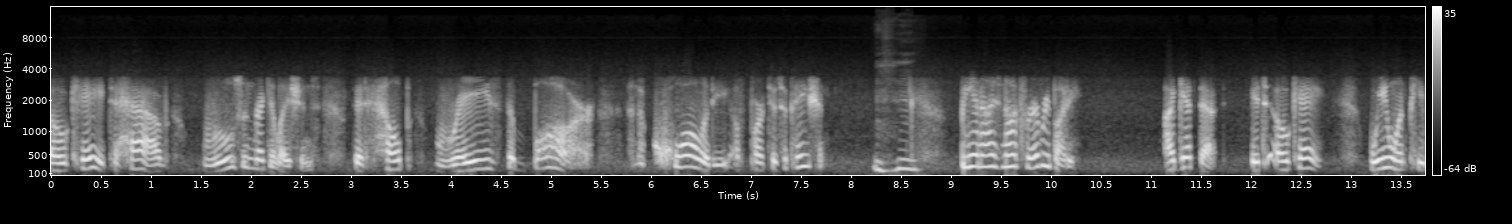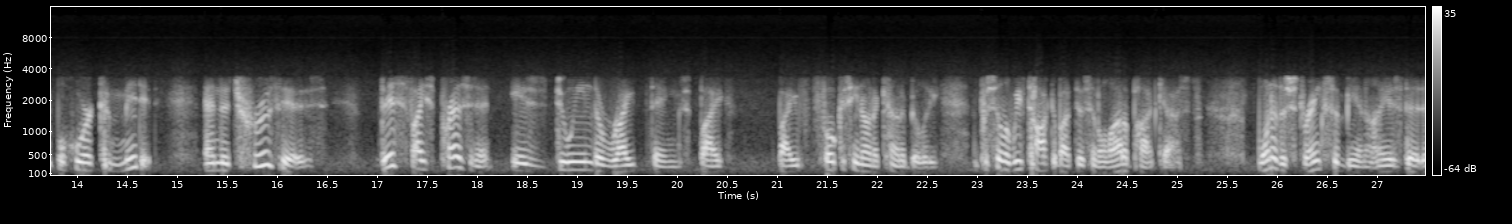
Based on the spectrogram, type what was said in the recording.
okay to have rules and regulations that help raise the bar and the quality of participation. Mm-hmm. BNI is not for everybody. I get that. It's okay. We want people who are committed. And the truth is, this vice president is doing the right things by by focusing on accountability. And Priscilla, we've talked about this in a lot of podcasts. One of the strengths of BNI is that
